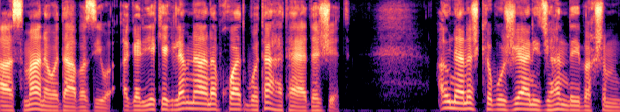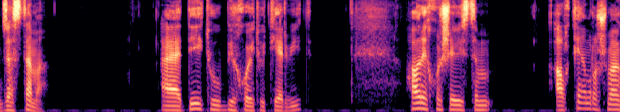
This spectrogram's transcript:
ئاسمانەوە دابەزیوە، ئەگەر یەکێک لەم نانە بخوات بۆ تا هەتایە دەژێت. ئەو نانەش کە بۆ ژیانی جیهان دەیبەخشم جەستەمە. ئایا دیت و بیخۆیت و تێربیت؟ هاوڕێ خۆشەویستم ئەڵلقی ئەم ڕۆژمان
